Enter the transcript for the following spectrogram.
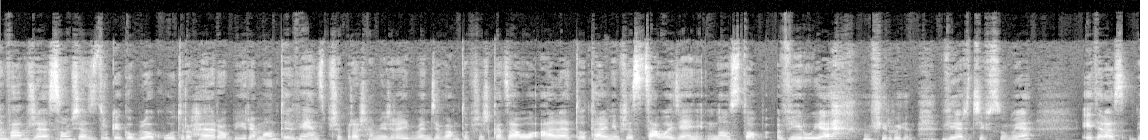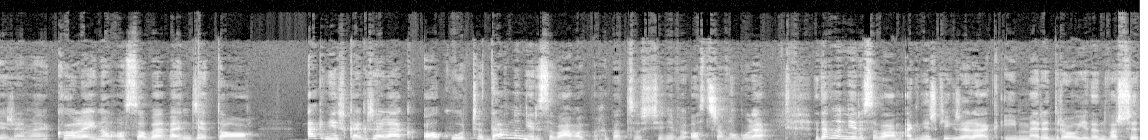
Powiem Wam, że sąsiad z drugiego bloku trochę robi remonty, więc przepraszam, jeżeli będzie Wam to przeszkadzało, ale totalnie przez cały dzień non-stop wiruje, wiruje, wierci w sumie. I teraz bierzemy kolejną osobę, będzie to Agnieszka Grzelak. O kurczę, dawno nie rysowałam, chyba coś się nie wyostrza w ogóle. Dawno nie rysowałam Agnieszki Grzelak i Mary Draw 123.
